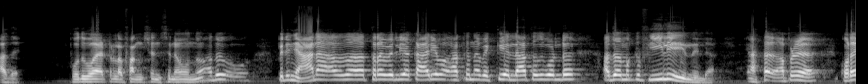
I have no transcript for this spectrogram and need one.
അതെ. പൊതുവായിട്ടുള്ള ഫങ്ഷൻസിനോ ഒന്നും. അത് പിന്നെ ഞാൻ അത് അത്ര വലിയ കാര്യമാക്കുന്ന വ്യക്തി അല്ലാത്തത് കൊണ്ട് അത് നമുക്ക് ഫീൽ ചെയ്യുന്നില്ല. അപ്പോൾ കുറേ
